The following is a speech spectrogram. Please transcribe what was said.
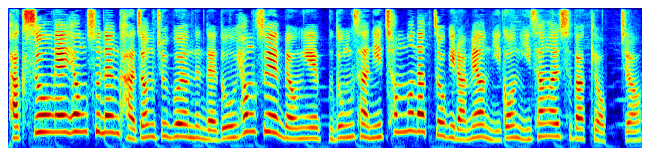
박수홍의 형수는 가정주부였는데도 형수의 명의의 부동산이 천문학적이라면 이건 이상할 수밖에 없죠.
